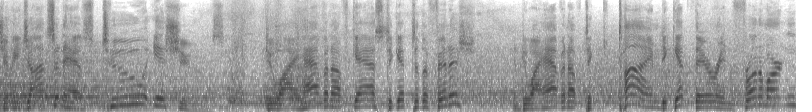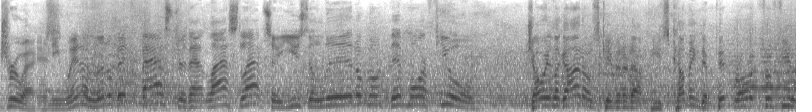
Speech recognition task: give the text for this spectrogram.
Jimmie Johnson has two issues. Do I have enough gas to get to the finish? And do I have enough to, time to get there in front of Martin Truex? And he went a little bit faster that last lap, so he used a little bit more fuel. Joey Logano's giving it up. He's coming to pit road for fuel.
